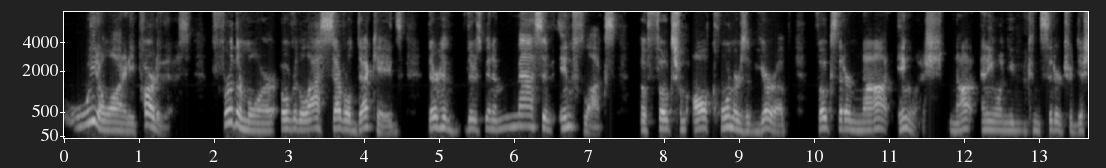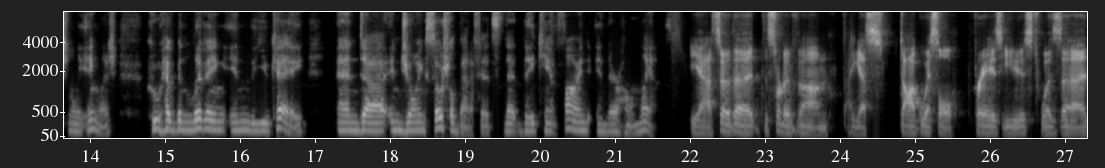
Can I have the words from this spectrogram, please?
We don't want any part of this. Furthermore, over the last several decades, there have there's been a massive influx of folks from all corners of Europe, folks that are not English, not anyone you'd consider traditionally English, who have been living in the UK and uh, enjoying social benefits that they can't find in their homelands. Yeah. So the the sort of um, I guess dog whistle phrase used was uh,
